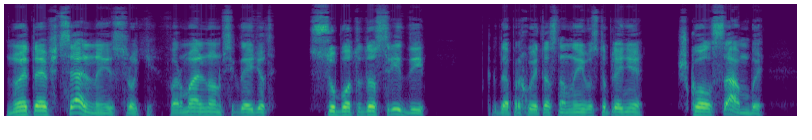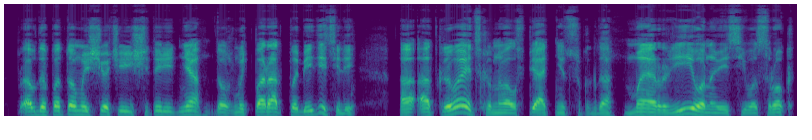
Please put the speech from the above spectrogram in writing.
Но это официальные сроки. Формально он всегда идет с субботы до среды, когда проходят основные выступления школ самбы, Правда, потом еще через четыре дня должен быть парад победителей, а открывается карнавал в пятницу, когда мэр Рио на весь его срок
